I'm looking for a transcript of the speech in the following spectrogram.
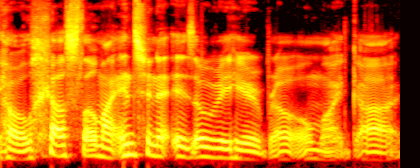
Yo, look how slow my internet is over here, bro. Oh my god.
